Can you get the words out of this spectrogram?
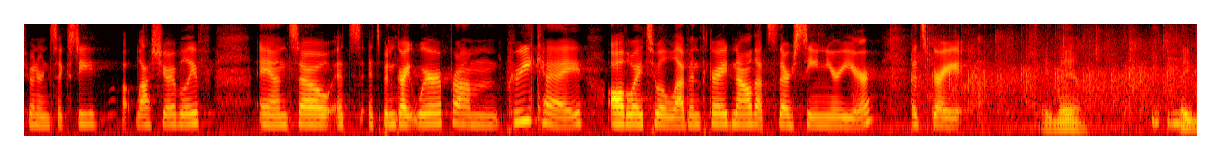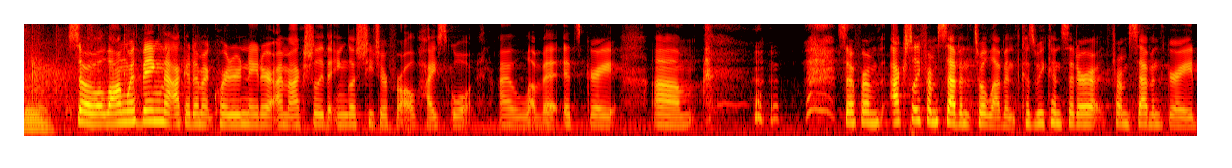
260 uh, last year, I believe. And so it's it's been great. We're from pre-K all the way to 11th grade now. That's their senior year. It's great. Amen. Amen. So along with being the academic coordinator, I'm actually the English teacher for all of high school. I love it. It's great. Um, so from actually from seventh to 11th, because we consider it from seventh grade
